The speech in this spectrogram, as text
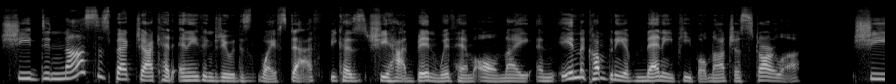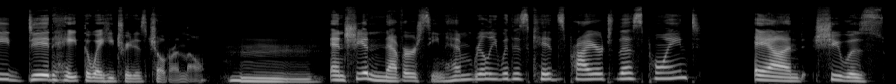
She did not suspect Jack had anything to do with his wife's death because she had been with him all night and in the company of many people, not just Starla. She did hate the way he treated his children, though. Hmm. And she had never seen him really with his kids prior to this point, And she was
